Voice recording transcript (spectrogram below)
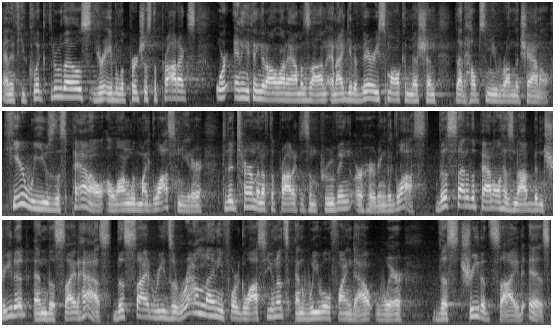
And if you click through those, you're able to purchase the products or anything at all on Amazon. And I get a very small commission that helps me run the channel. Here we use this panel along with my gloss meter to determine if the product is improving or hurting the gloss. This side of the panel has not been treated and this side has. This side reads around 94 gloss units and we will find out where this treated side is.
